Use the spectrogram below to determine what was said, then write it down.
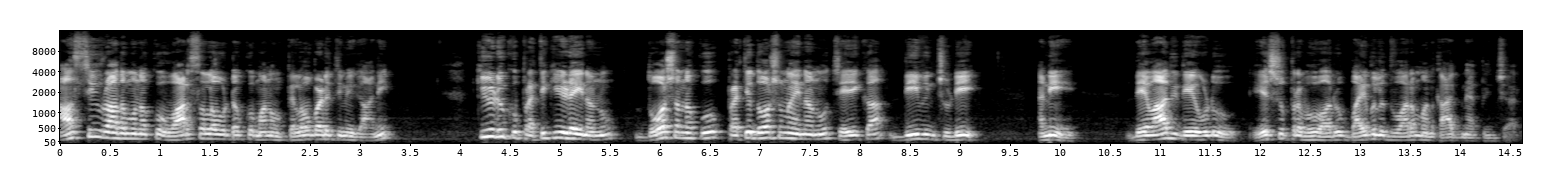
ఆశీర్వాదమునకు వారసలవుటకు మనం పిలువబడితిమి గాని కీడుకు ప్రతి కీడైనను దోషణకు ప్రతి దోషణైనను చేయక దీవించుడి అని దేవాది దేవుడు యేసుప్రభు వారు బైబిల్ ద్వారా మనకు ఆజ్ఞాపించారు.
